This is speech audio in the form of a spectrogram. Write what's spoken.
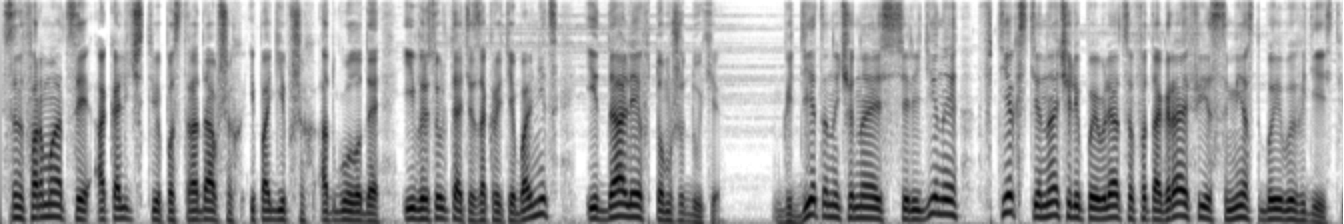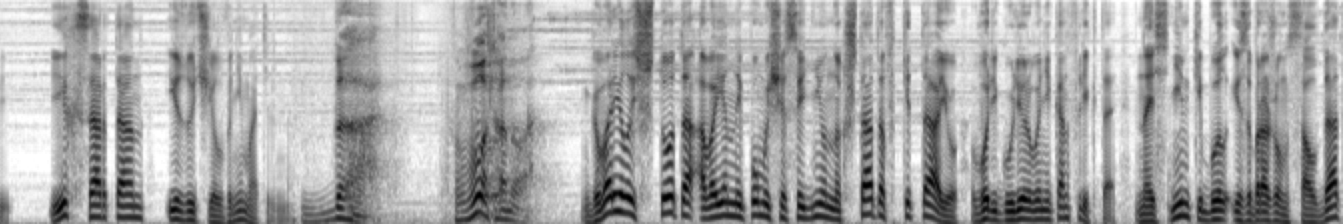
с информации о количестве пострадавших и погибших от голода и в результате закрытия больниц, и далее в том же духе. Где-то начиная с середины в тексте начали появляться фотографии с мест боевых действий. Их Сартан изучил внимательно. Да, вот оно. Говорилось что-то о военной помощи Соединенных Штатов Китаю в урегулировании конфликта. На снимке был изображен солдат,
